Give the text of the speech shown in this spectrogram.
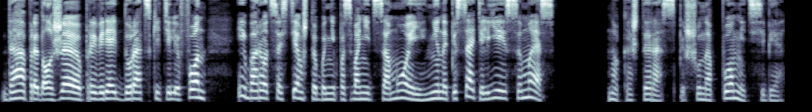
Да, продолжаю проверять дурацкий телефон и бороться с тем, чтобы не позвонить самой, не написать Илье СМС. Но каждый раз спешу напомнить себе,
